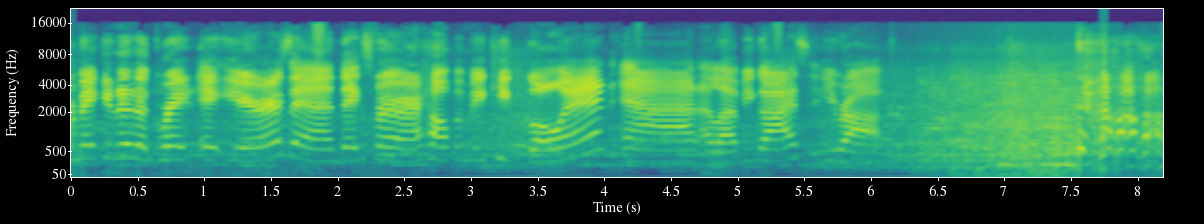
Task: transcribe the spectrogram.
For making it a great eight years, and thanks for helping me keep going. And I love you guys. You rock.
